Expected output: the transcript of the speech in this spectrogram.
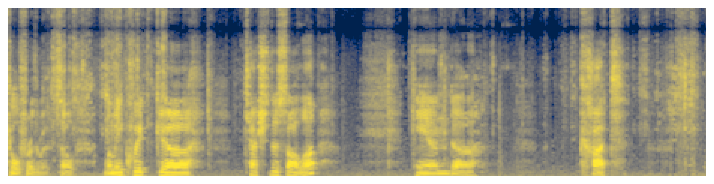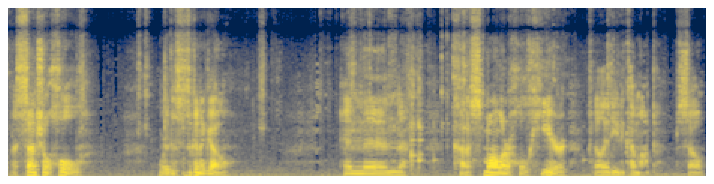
go further with it. So let me quick uh, texture this all up and uh, cut a central hole where this is to go and then cut a smaller hole here for the LED to come up. So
